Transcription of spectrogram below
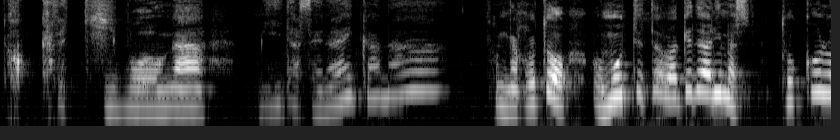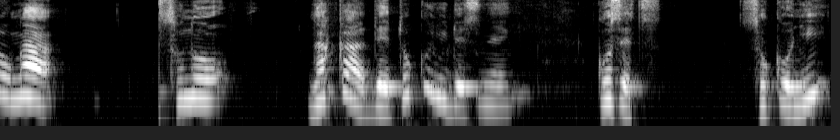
どっかで希望が見出せないかなそんなことを思ってたわけであります。ところがその中で特にですね5節そこに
